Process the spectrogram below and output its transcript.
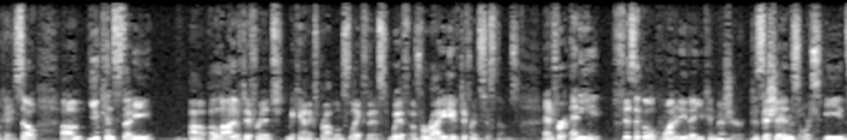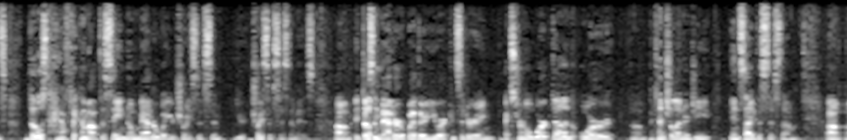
okay so um, you can study uh, a lot of different mechanics problems like this with a variety of different systems. And for any physical quantity that you can measure positions or speeds those have to come out the same no matter what your choice of your choice of system is. Um, it doesn't matter whether you are considering external work done or um, potential energy inside the system. Um,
